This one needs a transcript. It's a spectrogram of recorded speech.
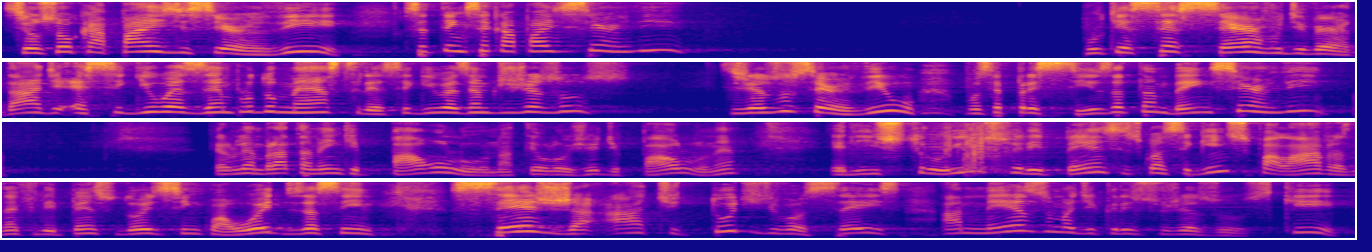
se eu sou capaz de servir, você tem que ser capaz de servir. Porque ser servo de verdade é seguir o exemplo do mestre, é seguir o exemplo de Jesus. Se Jesus serviu, você precisa também servir. Quero lembrar também que Paulo, na teologia de Paulo, né, ele instruiu os filipenses com as seguintes palavras, né, Filipenses 2, 5 a 8, diz assim: Seja a atitude de vocês a mesma de Cristo Jesus, que,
